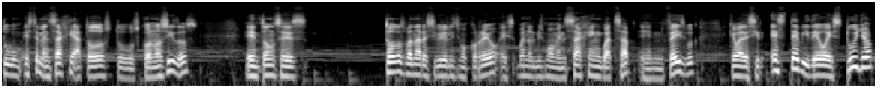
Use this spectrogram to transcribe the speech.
tu, este mensaje a todos tus conocidos. Entonces, todos van a recibir el mismo correo, es bueno, el mismo mensaje en WhatsApp, en Facebook, que va a decir, este video es tuyo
